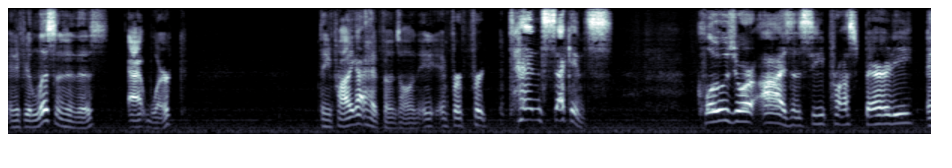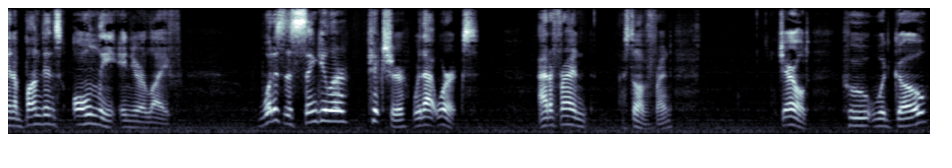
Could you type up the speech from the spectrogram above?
And if you're listening to this at work, then you probably got headphones on. And for, for 10 seconds, close your eyes and see prosperity and abundance only in your life. What is the singular picture where that works? I had a friend, I still have a friend, Gerald, who would go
